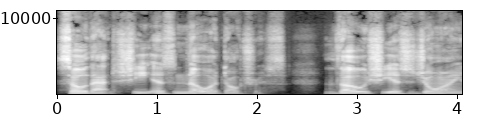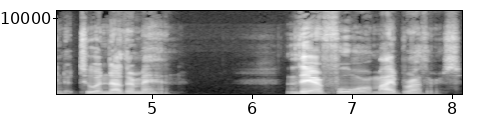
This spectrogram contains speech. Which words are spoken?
So that she is no adulteress, though she is joined to another man. Therefore, my brothers,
